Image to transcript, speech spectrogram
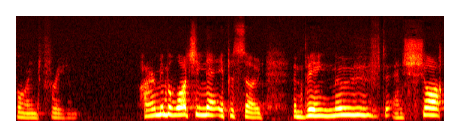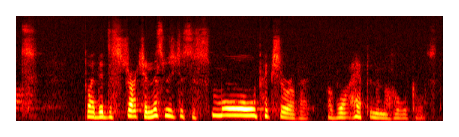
find freedom. I remember watching that episode and being moved and shocked by the destruction. This was just a small picture of it, of what happened in the Holocaust.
